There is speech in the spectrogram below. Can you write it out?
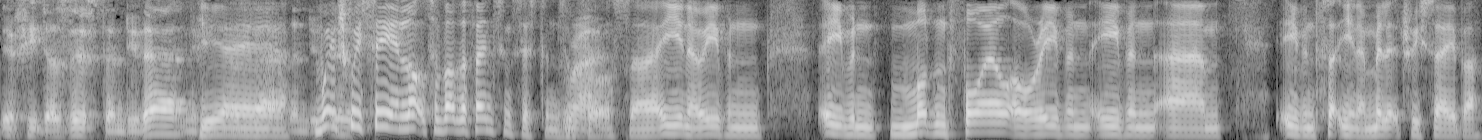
if he does this, then do that, and if he Yeah, does yeah, that, then do which this. we see in lots of other fencing systems, of Right. course. Uh, you know, even even modern foil or even even um, even you know military saber.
